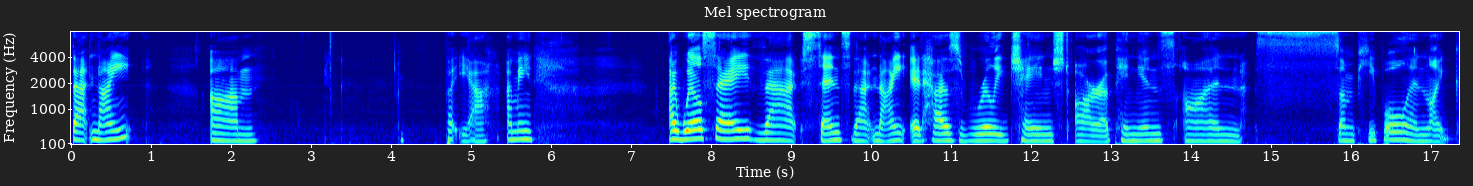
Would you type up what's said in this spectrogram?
that night. Um but yeah, I mean I will say that since that night it has really changed our opinions on some people and like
